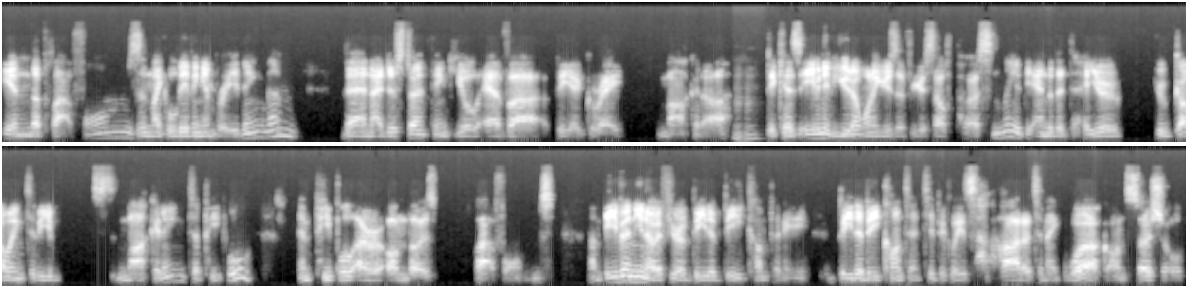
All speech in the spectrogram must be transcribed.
in the platforms and like living and breathing them, then I just don't think you'll ever be a great marketer Mhm. because even if you don't want to use it for yourself personally, at the end of the day, you're you're going to be marketing to people, and people are on those platforms. Um, even you know if you're a B2B company, B2B content typically is harder to make work on social.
